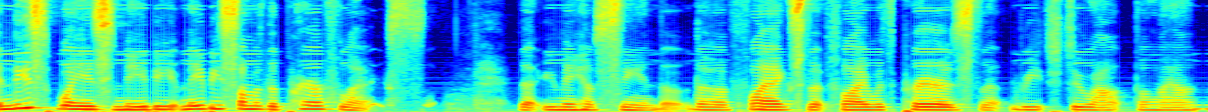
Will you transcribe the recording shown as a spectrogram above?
In these ways, maybe, maybe some of the prayer flags that you may have seen, the, the flags that fly with prayers that reach throughout the land,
